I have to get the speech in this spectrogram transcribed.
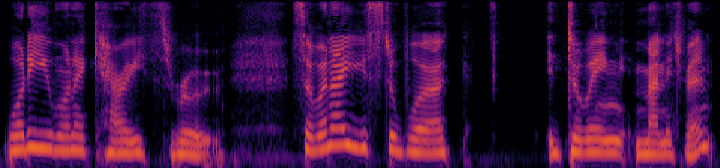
What do you want to carry through? So when I used to work doing management,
